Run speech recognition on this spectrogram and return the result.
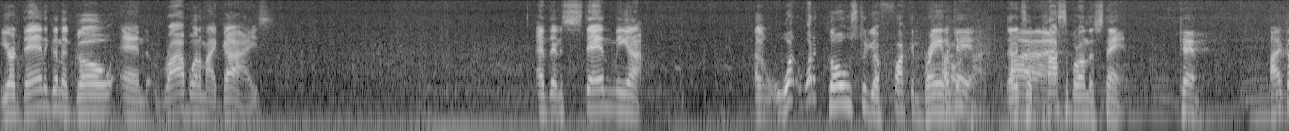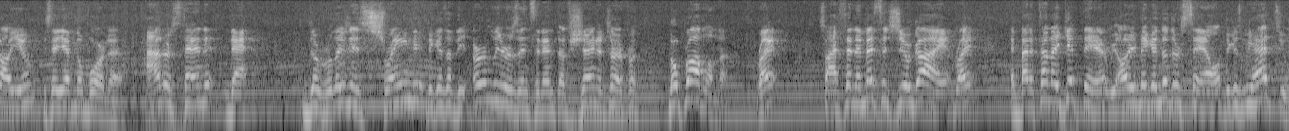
You're then gonna go and rob one of my guys, and then stand me up. Like, what what goes through your fucking brain all the time that it's uh, impossible to understand? Okay. I call you. You say you have no border. I understand that the relation is strained because of the earlier incident of sharing the turf. No problem, right? So I send a message to your guy, right? And by the time I get there, we already make another sale because we had to.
